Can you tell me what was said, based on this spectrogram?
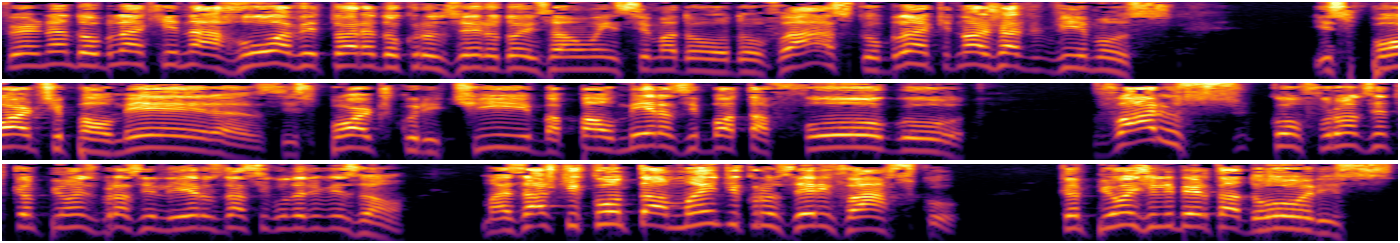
Fernando Blanc narrou a vitória do Cruzeiro 2 a 1 em cima do, do Vasco. Blanc, nós já vimos Esporte Palmeiras, Esporte Curitiba, Palmeiras e Botafogo, vários confrontos entre campeões brasileiros na segunda divisão. Mas acho que com o tamanho de Cruzeiro e Vasco, campeões de Libertadores,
